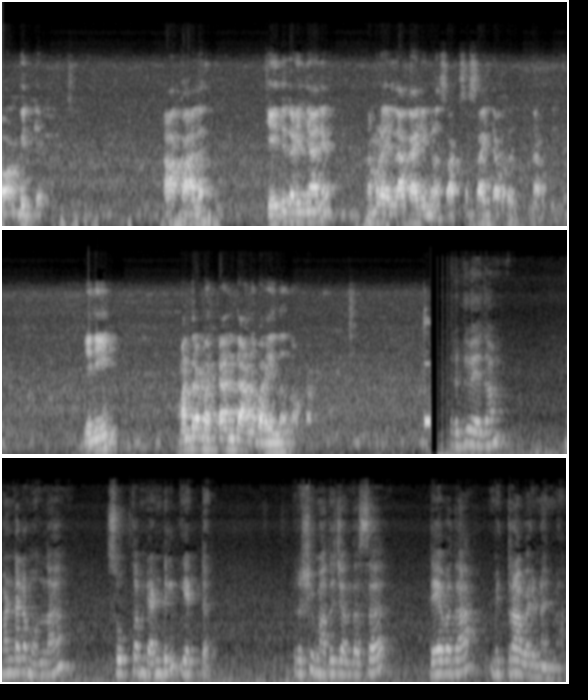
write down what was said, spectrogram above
ഓർബിറ്റ് ആ കാലത്ത് ചെയ്തു കഴിഞ്ഞാൽ നമ്മളെ എല്ലാ കാര്യങ്ങളും സക്സസ് ആയിട്ട് അവർ നടത്തിയിട്ടുണ്ട് ഇനി മന്ത്രമട്ട എന്താണ് പറയുന്നത് നോക്കാം. ഋഗ്വേദം മണ്ഡലം ഒന്ന് സൂക്തം രണ്ടിൽ എട്ട്. ഋഷി മധുചന്ദസ് ദേവത മിത്രാവരുണന്മാർ.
